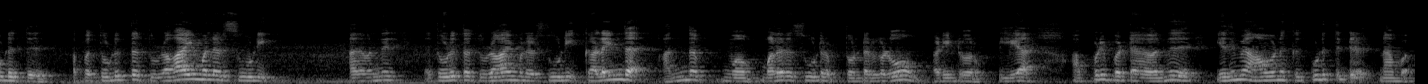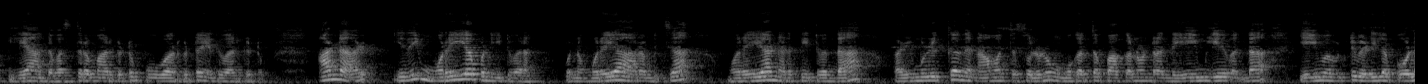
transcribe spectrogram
உடுத்து அப்ப தொடுத்த துழாய் மலர் சூடி அதை வந்து தொடுத்த துழாய் மலர் சூடி களைந்த அந்த ம- மலரை சூடுற தொண்டர்களும் அப்படின்ட்டு வரும் இல்லையா? அப்படிப்பட்ட வந்து எதுவுமே அவனுக்கு கொடுத்துட்டு நாம் இல்லையா? அந்த வஸ்திரமா இருக்கட்டும் பூவா இருக்கட்டும் எதுவா இருக்கட்டும். ஆண்டாள் எதையும் முறையா பண்ணிட்டு வரான்? உன்னை முறையா ஆரம்பிச்சா முறையா நடத்திட்டு வந்தா வழிமுழுக்க அந்த நாமத்தை சொல்லணும் உன் முகத்தை பார்க்கணுன்ற அந்த எய்ம்லயே வந்தா எய்மை விட்டு வெளியில போல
